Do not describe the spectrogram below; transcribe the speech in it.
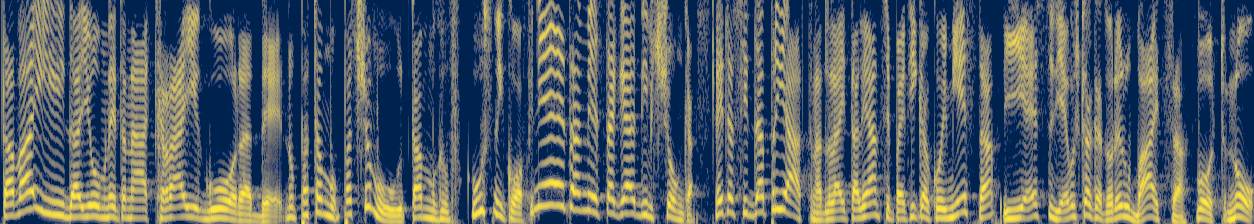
давай даем это на крае города. Ну потому, почему? Там вкусный кофе. Нет, там есть такая девчонка. Это всегда приятно для итальянцев пойти какое место. Есть девушка, которая улыбается. Вот, но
